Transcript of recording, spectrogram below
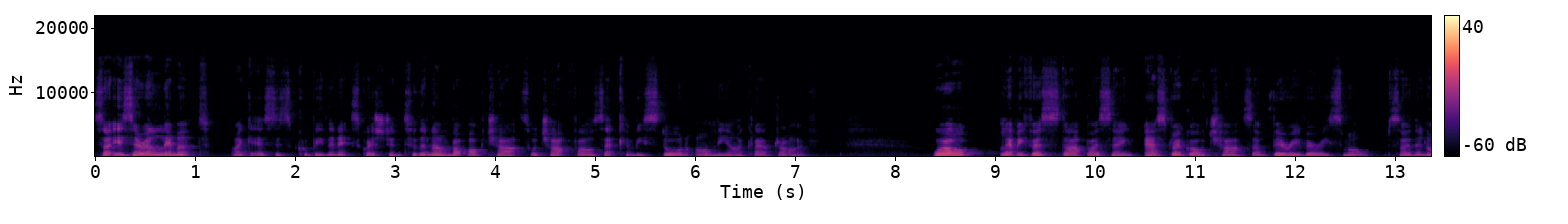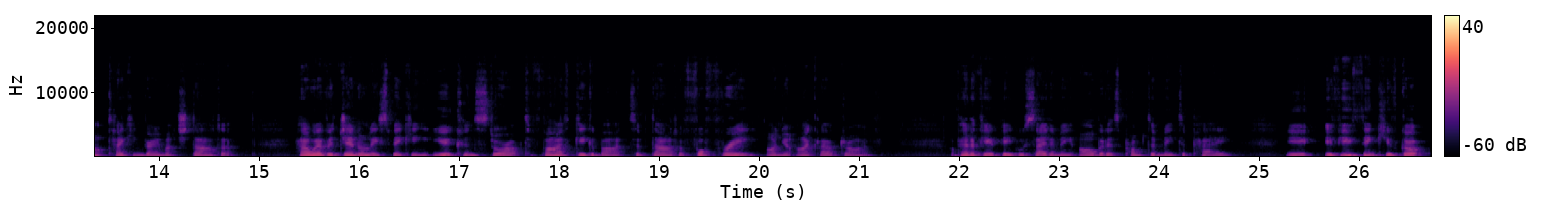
So, is there a limit? I guess this could be the next question to the number of charts or chart files that can be stored on the iCloud Drive. Well, let me first start by saying AstroGold charts are very, very small, so they're not taking very much data. However, generally speaking, you can store up to 5 gigabytes of data for free on your iCloud Drive. I've had a few people say to me, oh, but it's prompted me to pay. You, if you think you've got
